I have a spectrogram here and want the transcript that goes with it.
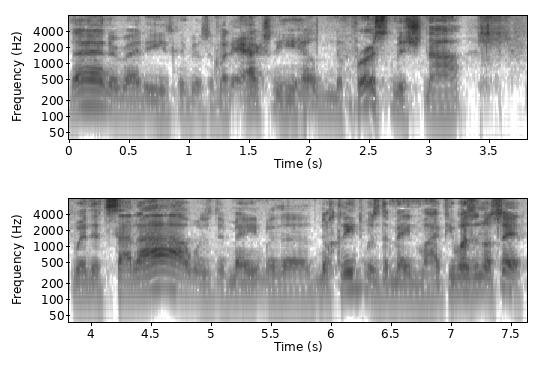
then already he's going to be also. But actually, he held in the first Mishnah where the Tzara was the main, where the Nukhrit was the main wife. He wasn't Osir.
